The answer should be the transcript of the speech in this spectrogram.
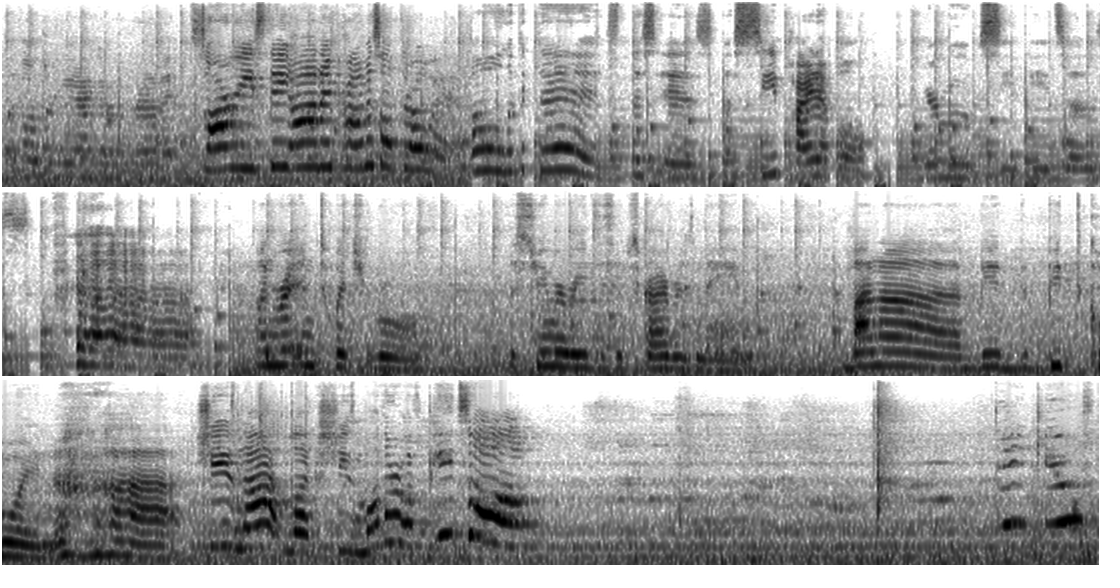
The phone's ringing, I gotta grab it. Sorry, stay on, I promise I'll throw it. Oh, look at this. This is a sea pineapple. Your move, sea pizzas. Unwritten Twitch rule. The streamer reads the subscriber's name. Bana bid Bitcoin. she's not Lux, she's mother of pizza! Thank you!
